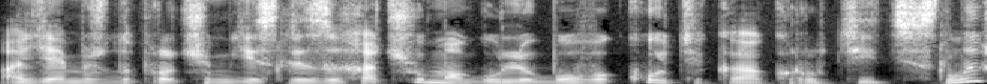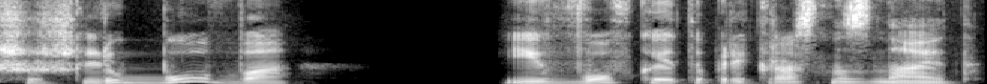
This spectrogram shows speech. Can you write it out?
А я, между прочим, если захочу, могу любого котика окрутить. Слышишь? Любого. И Вовка это прекрасно знает.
